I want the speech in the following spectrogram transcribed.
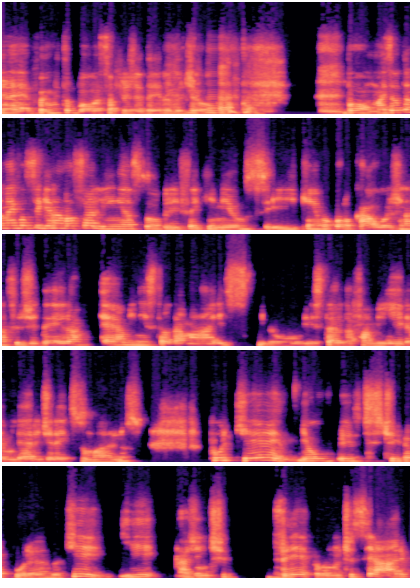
É, foi muito boa essa frigideira do Diogo. Bom, mas eu também vou seguir na nossa linha sobre fake news e quem eu vou colocar hoje na frigideira é a ministra Damares, do Ministério da Família, Mulher e Direitos Humanos, porque eu estive apurando aqui e a gente vê pelo noticiário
